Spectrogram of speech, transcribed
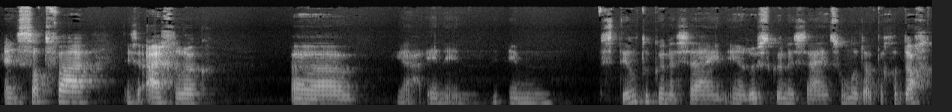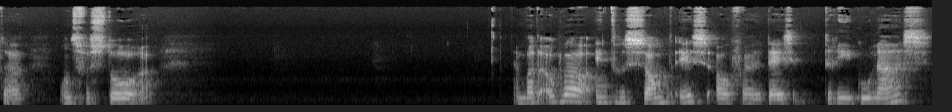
En sattva is eigenlijk uh, ja, in, in, in stilte kunnen zijn, in rust kunnen zijn, zonder dat de gedachten ons verstoren. En wat ook wel interessant is over deze drie guna's,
